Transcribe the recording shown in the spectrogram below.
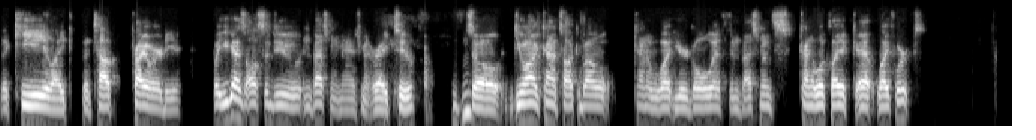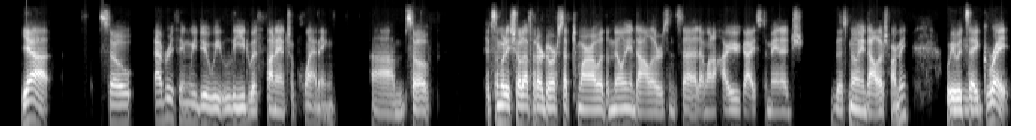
the key like the top priority but you guys also do investment management right too Mm-hmm. So, do you want to kind of talk about kind of what your goal with investments kind of look like at LifeWorks? Yeah. So, everything we do, we lead with financial planning. Um, so, if somebody showed up at our doorstep tomorrow with a million dollars and said, I want to hire you guys to manage this million dollars for me, we would mm-hmm. say, Great,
